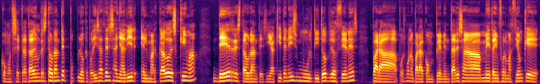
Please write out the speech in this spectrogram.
como se trata de un restaurante, lo que podéis hacer es añadir el marcado de esquema de restaurantes. Y aquí tenéis multitud de opciones para, pues bueno, para complementar esa meta información que,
